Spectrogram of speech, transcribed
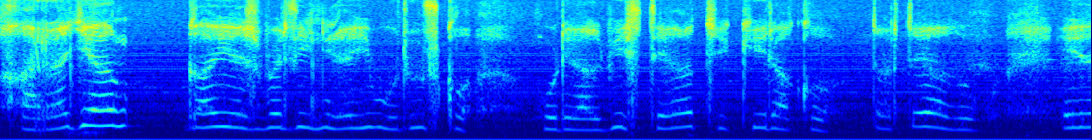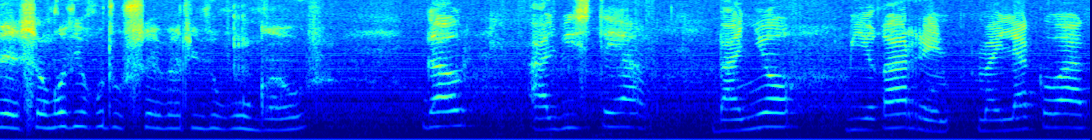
Jarraian gai ezberdinei buruzko gure albistea txikirako tartea dugu. Eide, esango diguru ze berri dugun gaur. Gaur albistea baino bigarren mailakoak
